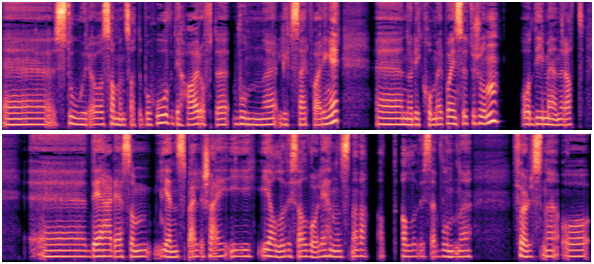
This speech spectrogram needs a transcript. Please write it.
eh, store og sammensatte behov, de har ofte vonde livserfaringer eh, når de kommer på institusjonen, og de mener at eh, det er det som gjenspeiler seg i, i, alle disse alvorlige hendelsene, da. At alle disse vonde følelsene og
